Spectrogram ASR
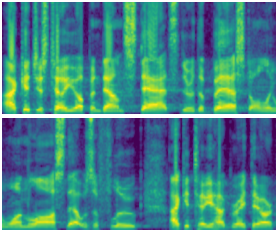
I could just tell you up and down stats. They're the best, only one loss. That was a fluke. I could tell you how great they are.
